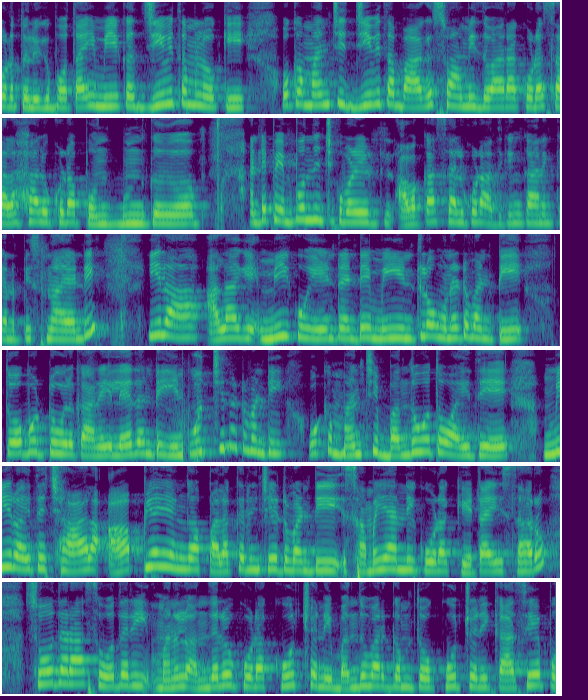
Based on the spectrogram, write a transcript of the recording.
కూడా తొలగిపోతాయి. మీ యొక్క జీవితంలోకి ఒక మంచి జీవిత భాగస్వామి ద్వారా కూడా సలహాలు కూడా పొందు అంటే పెంపొందించుకోబడే అవకాశాలు కూడా అధికంగానే కనిపిస్తున్నాయండి. ఇలా అలాగే మీకు ఏంటంటే మీ ఇంట్లో ఉన్నటువంటి తోబుట్టువులు కానీ లేదంటే వచ్చినటువంటి ఒక మంచి బంధువుతో అయితే మీ మీరు అయితే చాలా ఆప్యాయంగా పలకరించేటువంటి సమయాన్ని కూడా కేటాయిస్తారు. సోదర సోదరి మనలు అందరూ కూడా కూర్చొని బంధువర్గంతో కూర్చొని కాసేపు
